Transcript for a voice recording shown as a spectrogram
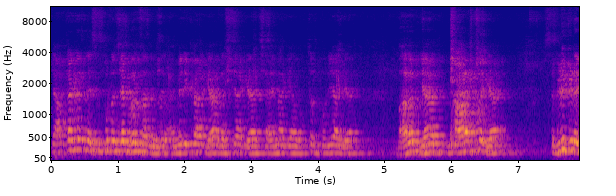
आपल्याकडेच नाही संपूर्ण जगभर झालेलं आहे. अमेरिका घ्या रशिया घ्या चायना घ्या उत्तर कोरिया घ्या भारत घ्या महाराष्ट्र घ्या. सगळीकडे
